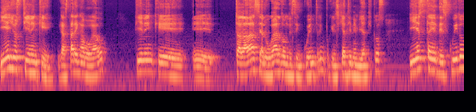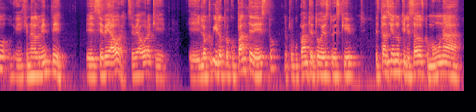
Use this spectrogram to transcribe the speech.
Y ellos tienen que gastar en abogado, tienen que eh, trasladarse al lugar donde se encuentren, porque ni siquiera tienen viáticos. Y este descuido eh, generalmente eh, se ve ahora, se ve ahora que, lo, y lo preocupante de esto, lo preocupante de todo esto es que están siendo utilizados como, una,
